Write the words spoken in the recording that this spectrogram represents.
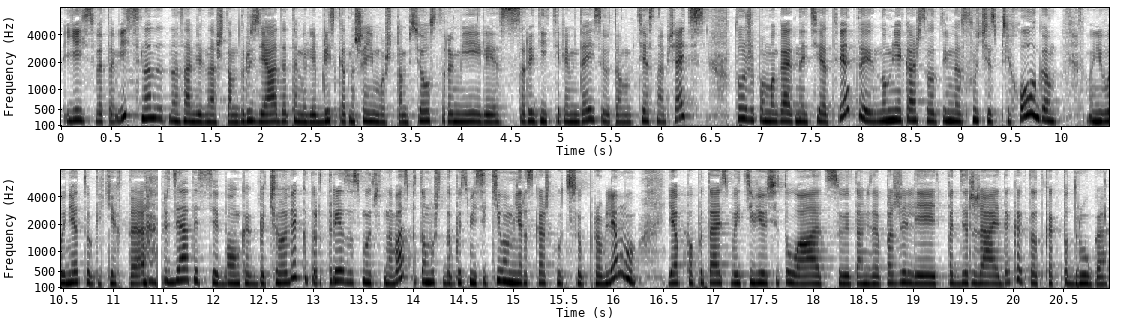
есть в этом истина, на самом деле, наши там друзья, да, там, или близкие отношения, может, там, с сестрами или с родителями, да, если вы там тесно общаетесь, тоже помогает найти ответы, но мне кажется, вот именно в случае с психологом у него нету каких-то предвзятостей, он как бы человек, который трезво смотрит на вас, потому что, допустим, если Кима мне расскажет какую-то свою проблему, я попытаюсь войти в ее ситуацию, там, не знаю, пожалеть, поддержать, да, как-то вот как подруга,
